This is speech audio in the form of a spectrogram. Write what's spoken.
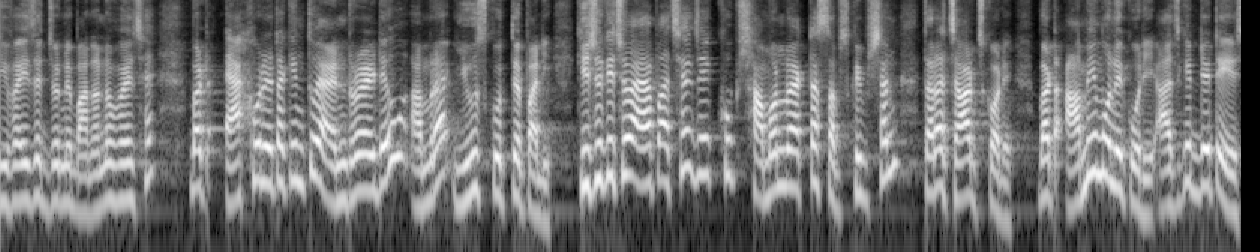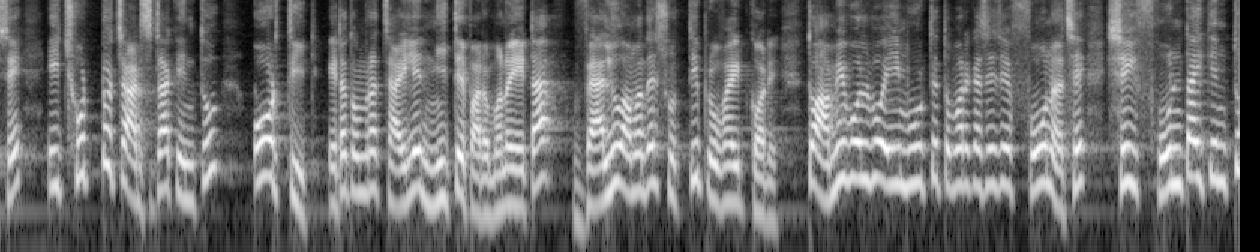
ডিভাইসের জন্য বানানো হয়েছে বাট এখন এটা কিন্তু অ্যান্ড্রয়েডেও আমরা ইউজ করতে পারি। কিছু কিছু অ্যাপ আছে যে খুব সামান্য একটা সাবস্ক্রিপশন তারা চার্জ করে বাট আমি মনে করি আজকের ডেটে এসে এই ছোট্ট চার্জটা কিন্তু ওর্থ ইট এটা তোমরা চাইলে নিতে পারো। মানে এটা ভ্যালু আমাদের সত্যি প্রোভাইড করে। তো আমি বলব এই মুহূর্তে তোমার কাছে যে ফোন আছে, সেই ফোনটাই কিন্তু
